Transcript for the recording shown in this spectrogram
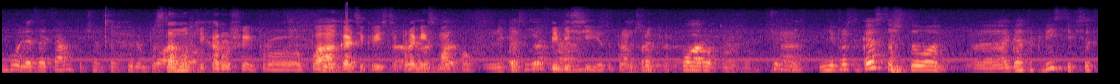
более затянуты, чем с Эркюлем Пуаро. Постановки хорошие про, по Агате Кристи, про мисс Марпл. Мне Это кажется, знаю. BBC, это прям Про супер. Пуаро тоже. Да. Мне просто кажется, что э, Агата Кристи все-таки...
